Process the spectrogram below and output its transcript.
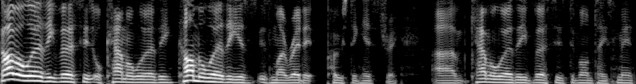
Worthy versus or Worthy. Worthy is is my Reddit posting history. Um, Worthy versus Devonte Smith.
